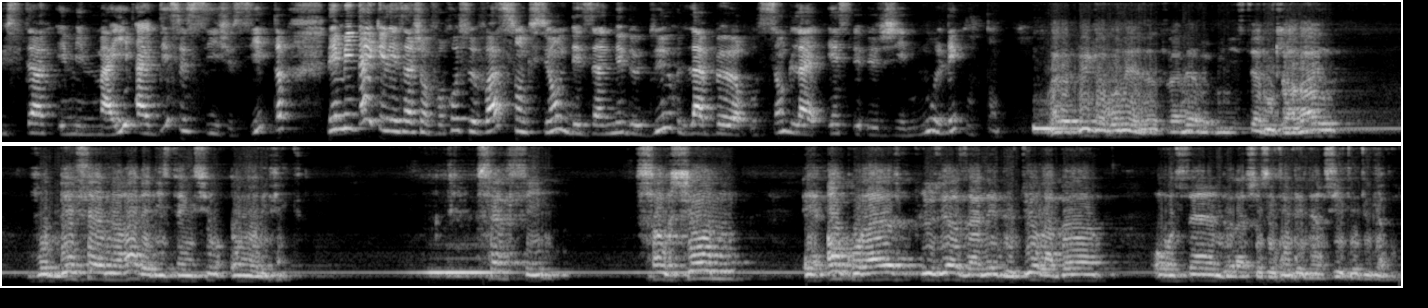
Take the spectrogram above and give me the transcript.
Gustave Émile Maï, a dit ceci, je cite, Les médailles que les agents vont recevoir sanctionnent des années de dur labeur au sein de la SEG. Nous l'écoutons. La République gabonaise, à travers le ministère du Travail, vous décernera des distinctions honorifiques. Celle-ci sanctionne et encourage plusieurs années de dur labeur au sein de la Société d'énergie du Gabon,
